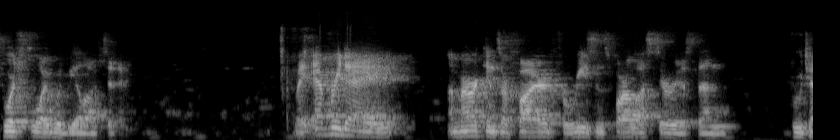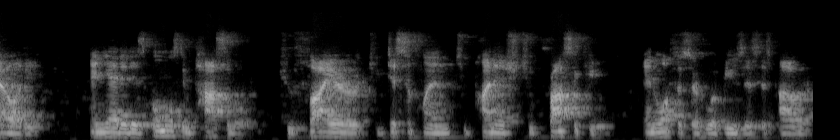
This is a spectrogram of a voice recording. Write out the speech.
George Floyd would be alive today. Right? Every day, Americans are fired for reasons far less serious than brutality. And yet it is almost impossible to fire, to discipline, to punish, to prosecute an officer who abuses his power.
